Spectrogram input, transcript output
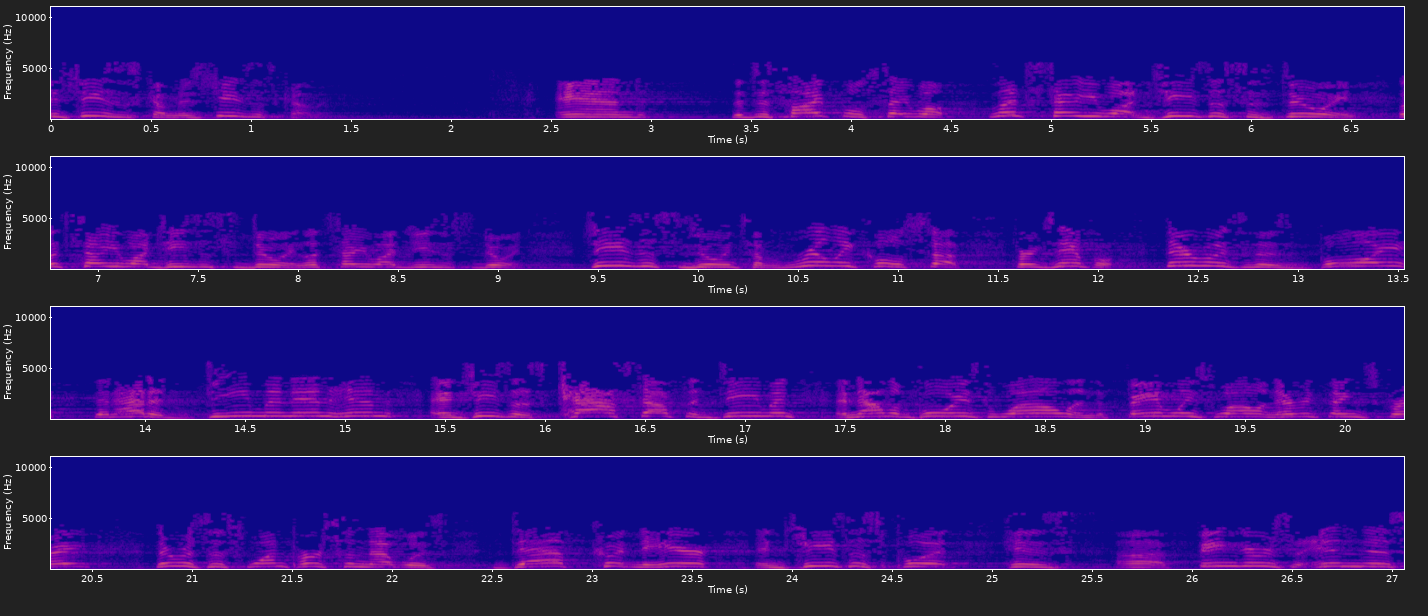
Is Jesus coming? Is Jesus coming? And the disciples say, Well, let's tell you what Jesus is doing. Let's tell you what Jesus is doing. Let's tell you what Jesus is doing. Jesus is doing some really cool stuff. For example, there was this boy that had a demon in him, and Jesus cast out the demon, and now the boy's well, and the family's well, and everything's great. There was this one person that was deaf, couldn't hear, and Jesus put his uh, fingers in this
